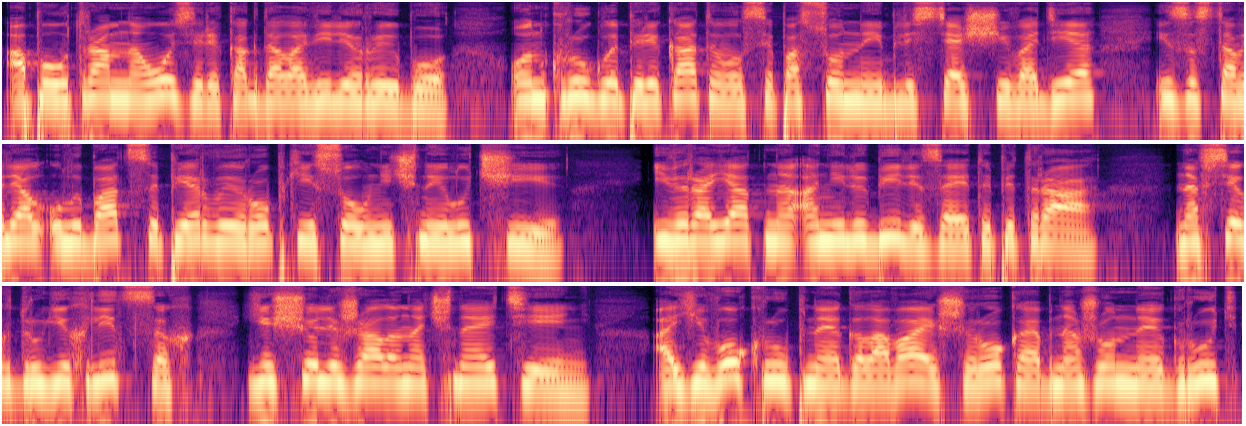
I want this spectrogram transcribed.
а по утрам на озере, когда ловили рыбу, он кругло перекатывался по сонной и блестящей воде и заставлял улыбаться первые робкие солнечные лучи. И, вероятно, они любили за это Петра. На всех других лицах еще лежала ночная тень, а его крупная голова и широкая обнаженная грудь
